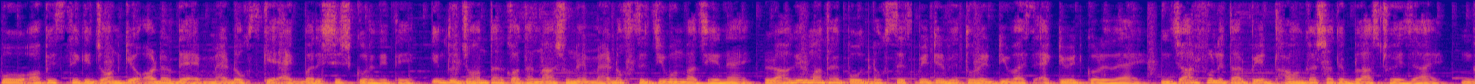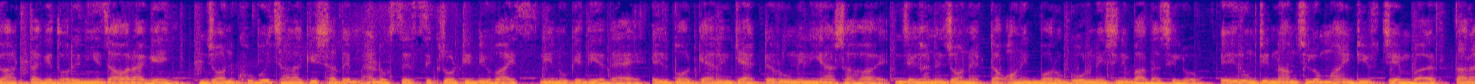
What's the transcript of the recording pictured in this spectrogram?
পো অফিস থেকে জনকে অর্ডার দেয় ম্যাডক্সকে একবারে শেষ করে দিতে। কিন্তু জন তার কথা না শুনে ম্যাডক্সের জীবন বাঁচিয়ে নেয়। রাগের মাথায় পো ম্যাডক্সের পেটের ভেতরে ডিভাইস অ্যাক্টিভেট করে দেয়, যার ফলে তার পেট ধামাকার সাথে ব্লাস্ট হয়ে যায়। গার্ড তাকে ধরে নিয়ে যাওয়ার আগেই জন খুবই চালাকির সাথে ম্যাডক্সের সিকিউরিটি ডিভাইস নিনোকে দিয়ে দেয়। এরপর ক্যারেনকে একটা রুমে নিয়ে আসা হয়, যেখানে জন একটা অনেক বড় গোল মেশিনে বাঁধা ছিল। এই রুমটির নাম ছিল মাইন্ড ইফ চেম্বার। তারা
